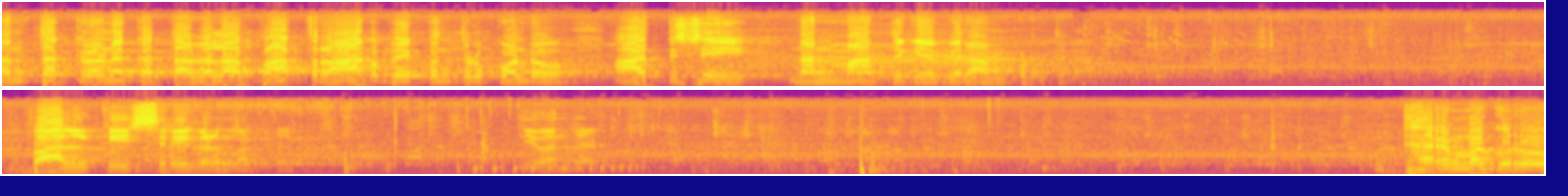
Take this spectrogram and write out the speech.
ಅಂತಃಕರಣಕ್ಕೆ ತಾವೆಲ್ಲ ಪಾತ್ರ ಆಗಬೇಕು ಅಂತ ತಿಳ್ಕೊಂಡು ಆಚಿಸಿ ನನ್ನ ಮಾತಿಗೆ ವಿರಾಮ ಕೊಡ್ತೇನೆ. ಬಾಲ್ಕಿ ಶ್ರೀಗಳು ಮಾತು ನೀವೊಂದು ಧರ್ಮಗುರು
